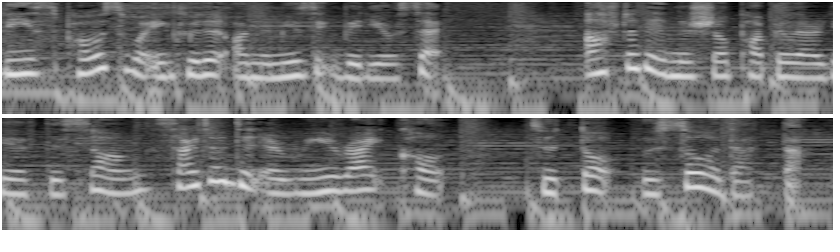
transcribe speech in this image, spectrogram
These posts were included on the music video set. After the initial popularity of this song, Saito did a rewrite called Zutto Uso Datta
